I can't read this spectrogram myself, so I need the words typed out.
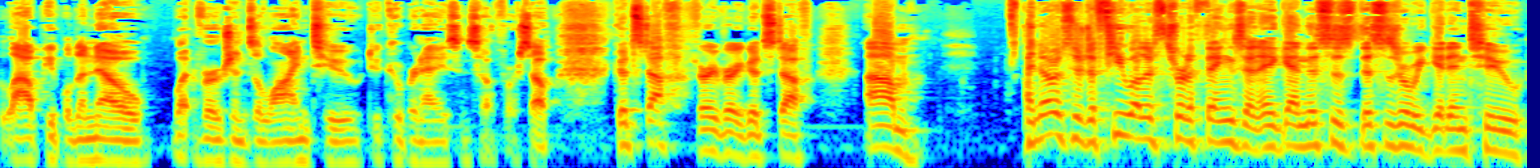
allow people to know what versions align to to Kubernetes and so forth. So good stuff, very very good stuff. Um, I noticed there's a few other sort of things, and again, this is this is where we get into,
